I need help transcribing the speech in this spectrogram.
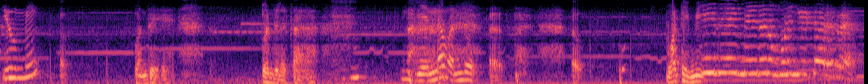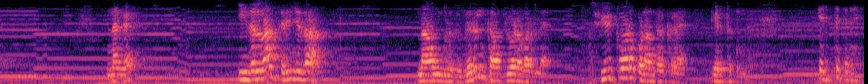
you me வந்து வந்து லதா. என்ன வந்து? வாட் ஐ மீன் மீனே மீனு முழுங்கிட்டே இருக்கிறேன் என்னங்க? இதெல்லாம் தெரிஞ்சுதான் நான் உங்களுக்கு வெறும் காப்பியோட வரல. ஸ்வீட்டோட கொண்டாந்துருக்கிறேன். எடுத்துக்கோங்க. எடுத்துக்கிறேன்.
